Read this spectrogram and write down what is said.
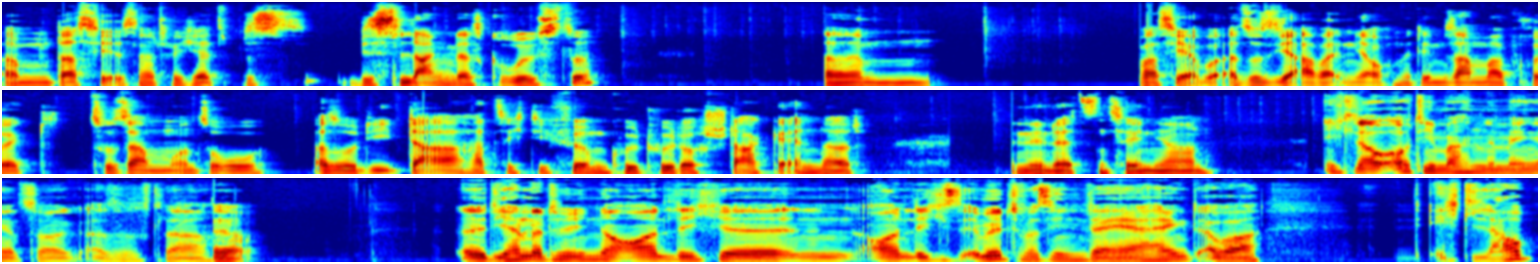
Ähm, das hier ist natürlich jetzt bis, bislang das größte. Ähm, was sie aber, also sie arbeiten ja auch mit dem Samba-Projekt zusammen und so. Also die, da hat sich die Firmenkultur doch stark geändert in den letzten zehn Jahren. Ich glaube auch, die machen eine Menge Zeug, also ist klar. Ja. Äh, die haben natürlich eine ordentliche, ein ordentliches Image, was ihnen hinterherhängt, aber ich glaube,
